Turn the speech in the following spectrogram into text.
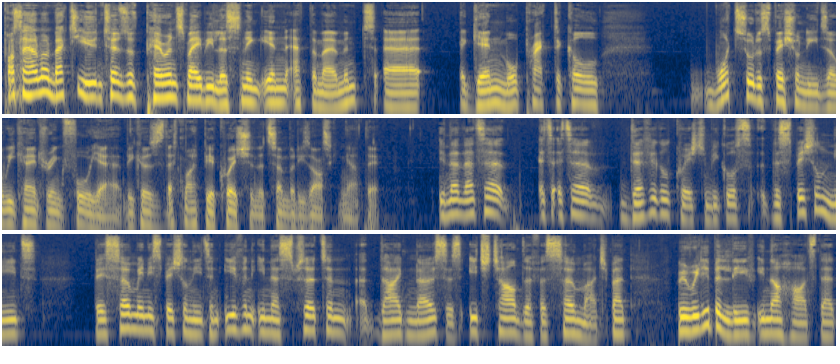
Pastor Herman, back to you in terms of parents maybe listening in at the moment. Uh, again, more practical. What sort of special needs are we catering for here? Because that might be a question that somebody's asking out there. You know, that's a it's it's a difficult question because the special needs there's so many special needs and even in a certain uh, diagnosis each child differs so much. But we really believe in our hearts that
